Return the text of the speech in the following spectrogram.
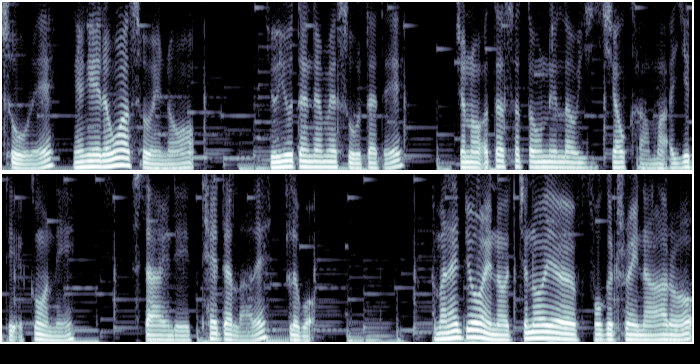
ဆိုတယ်ငငယ်တုန်းကဆိုရင်တော့ရိုးရိုးတန်တန်ပဲဆိုတတ်တယ် ကျွန်တော်အသက်73နှစ်လောက်ရောက်ခါမှာအရစ်တွေအကွန့်နေ style တွေထည့်တက်လာတယ်အဲ့လိုပေါ့အမှန်တမ်းပြောရရင်တော့ကျွန်တော်ရဲ့ vocal trainer ကတော့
